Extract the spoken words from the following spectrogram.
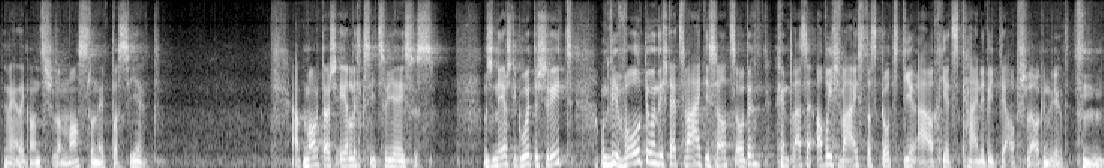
dann wäre der ganze Schlamassel nicht passiert. Auch Martha war ehrlich zu Jesus. Das ist ein erster guter Schritt. Und wie wohltuend ist der zweite Satz, oder? Ihr könnt lesen, aber ich weiß, dass Gott dir auch jetzt keine Bitte abschlagen wird. Hm.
